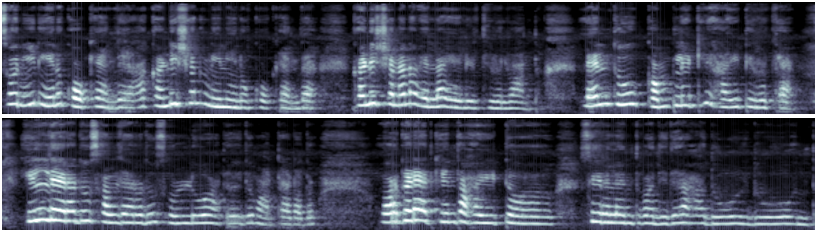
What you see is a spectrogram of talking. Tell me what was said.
ಸೊ ನೀನು ಏನಕ್ಕೆ ಓಕೆ ಅಂದೆ? ಆ ಕಂಡೀಷನ್ಗೆ ನೀನು ಓಕೆ ಅಂದೆ? ಕಂಡೀಷನ್ನ ನಾವೆಲ್ಲ ಹೇಳಿರ್ತೀವಲ್ವ ಅಂತ. ಲೆಂತು ಕಂಪ್ಲೀಟ್ಲಿ ಹೈಟ್ ಇರುತ್ತೆ. ಇಲ್ಲದೆ ಇರೋದು ಸಲ್ಲದೆ ಇರೋದು, ಸುಳ್ಳು, ಅದು ಇದು ಮಾತಾಡೋದು. ಹೊರಗಡೆ ಅದಕ್ಕಿಂತ ಹೈಟ್ ಸೀರೆ ಲೆಂತ್ ಬಂದಿದೆ, ಅದು, ಇದು ಅಂತ.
